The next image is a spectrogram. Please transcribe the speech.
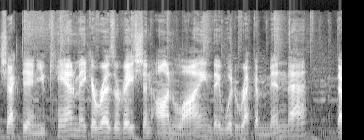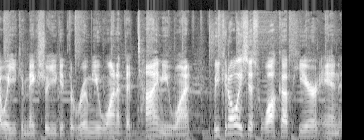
checked in. You can make a reservation online. They would recommend that. That way you can make sure you get the room you want at the time you want. But you could always just walk up here and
